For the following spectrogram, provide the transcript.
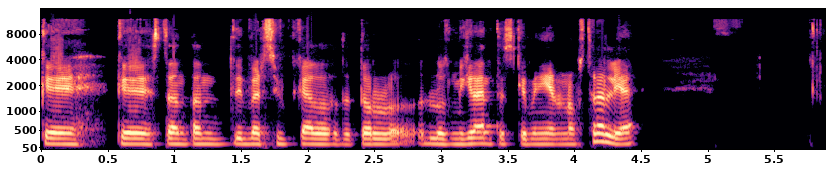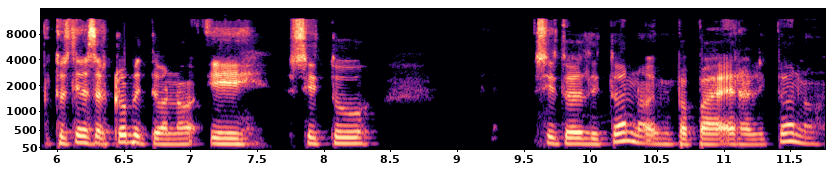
que, que están tan diversificados de todos lo- los migrantes que vinieron a Australia. Entonces tienes el club lituano, y si tú Si tú eres lituano y mi papá era lituano,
